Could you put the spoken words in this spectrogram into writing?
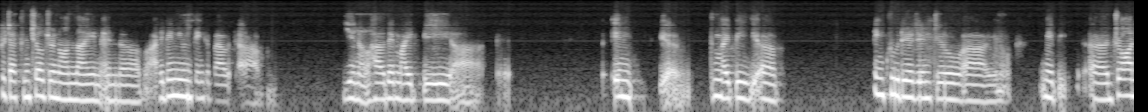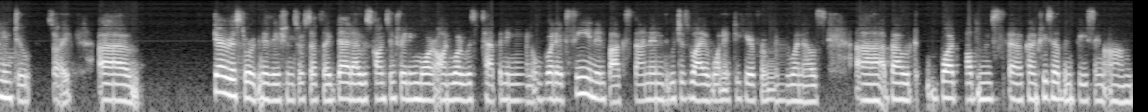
protecting children online, and uh, I didn't even think about um, you know how they might be uh, in might be uh, included into uh, you know maybe drawn into sorry um, terrorist organizations or stuff like that. I was concentrating more on what was happening and what I've seen in Pakistan, and which is why I wanted to hear from everyone else uh, about what problems uh, countries have been facing um,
